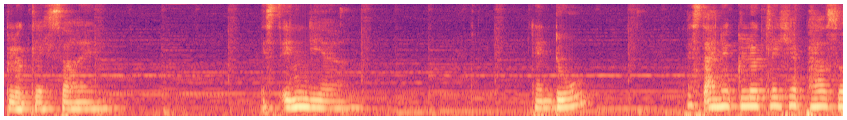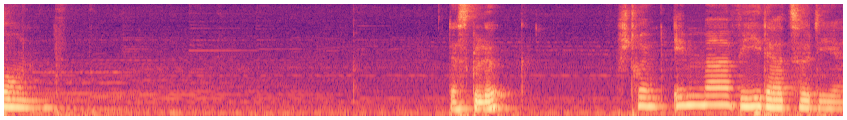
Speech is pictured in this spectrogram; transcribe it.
Glücklich sein ist in dir, denn du bist eine glückliche Person. Das Glück strömt immer wieder zu dir.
